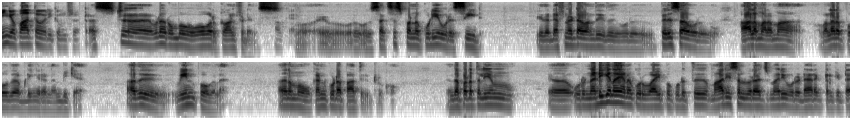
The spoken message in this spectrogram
நீங்கள் பார்த்த வரைக்கும் சார் ட்ரஸ்ட்டை விட ரொம்ப ஓவர் கான்ஃபிடென்ஸ் Okay. ஒரு ஒரு சக்ஸஸ் பண்ணக்கூடிய ஒரு சீட் இதை டெஃபினட்டாக வந்து இது ஒரு பெருசாக ஒரு ஆலமரமாக வளரப்போகுது அப்படிங்கிற நம்பிக்கை அது வீண் போகலை. அதை நம்ம கண் கூட பார்த்துக்கிட்டு இருக்கோம். இந்த படத்துலையும் ஒரு நடிகனாக எனக்கு ஒரு வாய்ப்பு கொடுத்து மாரி செல்வராஜ் மாதிரி ஒரு டைரக்டர் கிட்ட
